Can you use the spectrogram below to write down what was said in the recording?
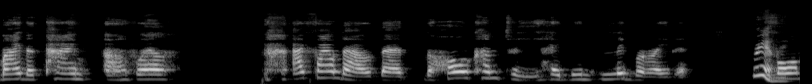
by the time, uh, well, I found out that the whole country had been liberated. Really? Four,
